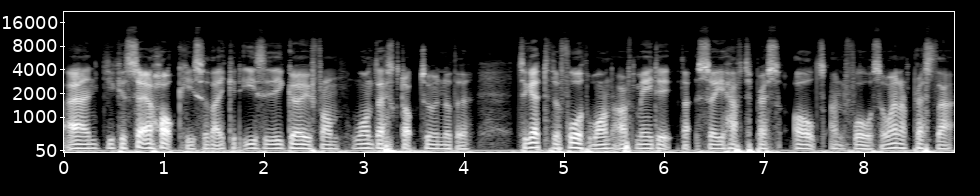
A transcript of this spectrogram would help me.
And you could set a hotkey so that you could easily go from one desktop to another. To get to the fourth one I've made it that so you have to press alt and 4 so when I press that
